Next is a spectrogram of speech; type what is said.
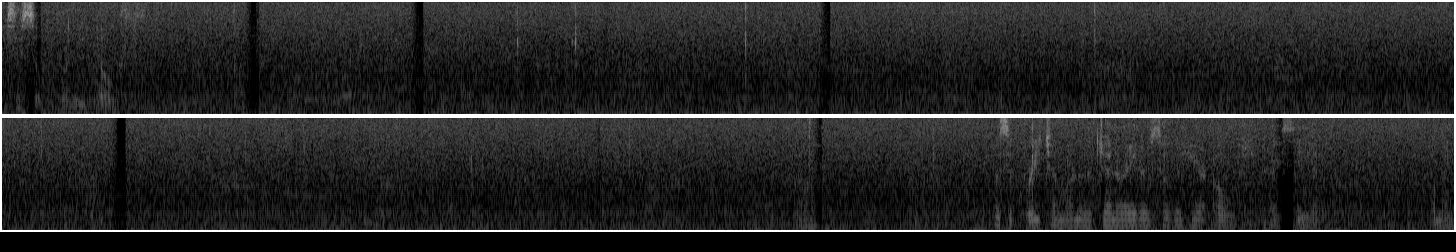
This is so poorly built. Was a breach in one of the generators over here. Oh shit, I see it. Coming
